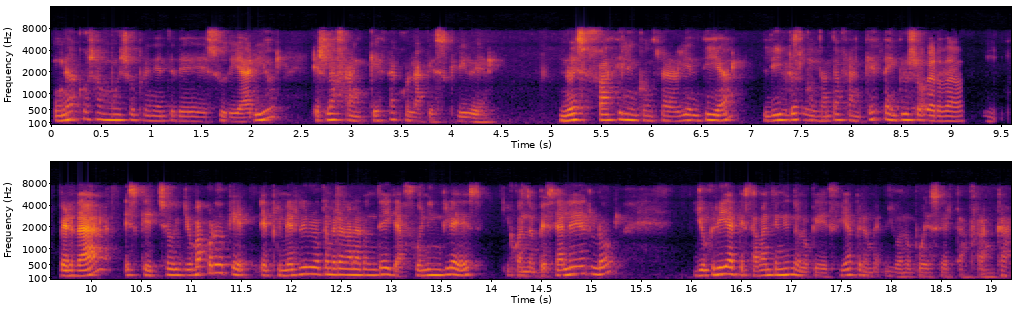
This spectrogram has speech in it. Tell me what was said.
una cosa muy sorprendente de su diario es la franqueza con la que escribe no es fácil encontrar hoy en día libros con tanta franqueza, incluso. Verdad. ¿Verdad? Es que yo, yo, me acuerdo que el primer libro que me regalaron de ella fue en inglés y cuando empecé a leerlo, yo creía que estaba entendiendo lo que decía, pero me, digo, no puede ser tan franca.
